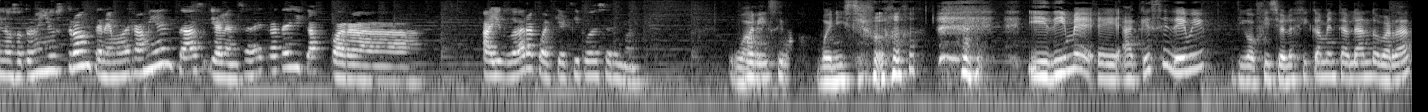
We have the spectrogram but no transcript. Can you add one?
nosotros en Ustrong tenemos herramientas y alianzas estratégicas para ayudar a cualquier tipo de ser humano. Buenísimo. Buenísimo. y dime, eh, ¿a qué se debe, digo, fisiológicamente hablando, ¿verdad?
